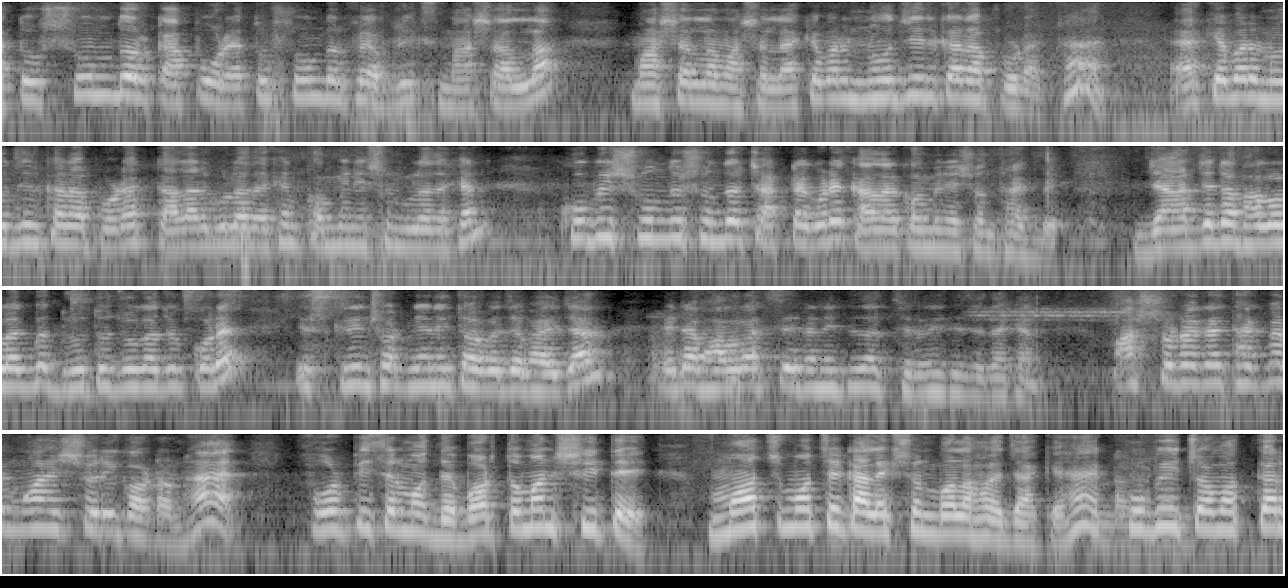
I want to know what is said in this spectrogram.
এত সুন্দর কাপড়, এত সুন্দর ফ্যাব্রিক্স মাশাল্লাহ মাশাল্লাহ মাশাল্লাহ একেবারে নজির কারা প্রোডাক্ট হ্যাঁ? একেবারে নজির কারা প্রোডাক্ট কালারগুলো দেখেন কম্বিনেশনগুলো দেখেন। খুবই সুন্দর সুন্দর চারটা করে কালার কম্বিনেশন থাকবে যার যেটা ভালো লাগবে দ্রুত যোগাযোগ করে স্ক্রিনশট নিয়ে নিতে হবে যে ভাইজান, এটা ভালো লাগছে, এটা নিতে যাচ্ছে, এটা নিতে। দেখেন, পাঁচশো টাকায় থাকবে মহেশ্বরী কটন হ্যাঁ ফোর পিসের মধ্যে। বর্তমান শীতে মচমচে কালেকশন বলা হয় যাকে হ্যাঁ? খুবই চমৎকার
